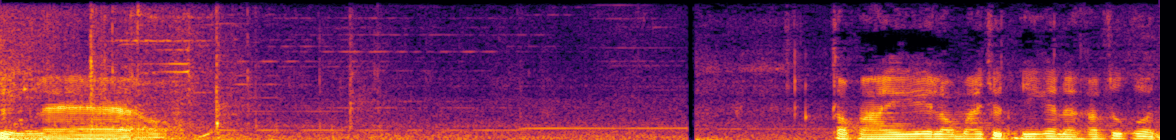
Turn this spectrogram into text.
ถึงแล้ว ต่อไปเรามาจุดนี้กันนะครับทุกคน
